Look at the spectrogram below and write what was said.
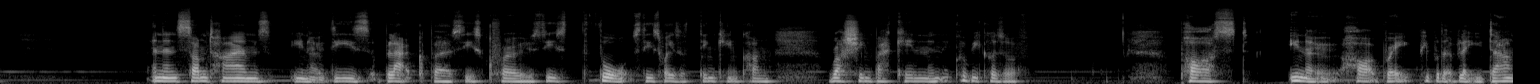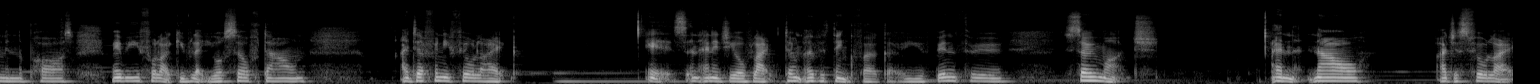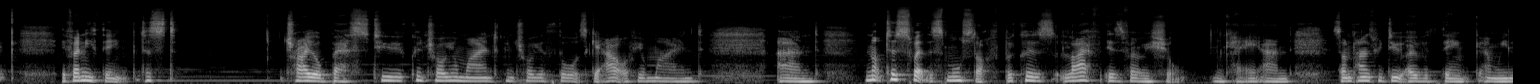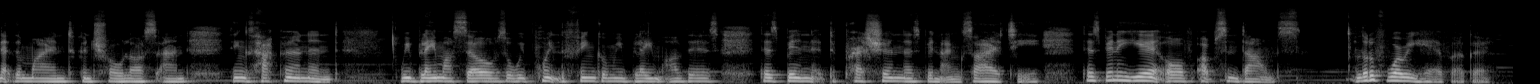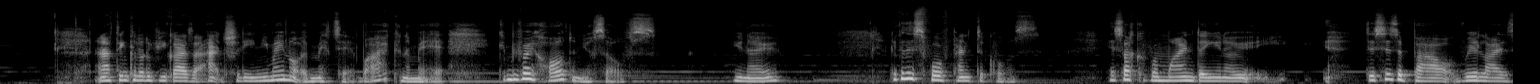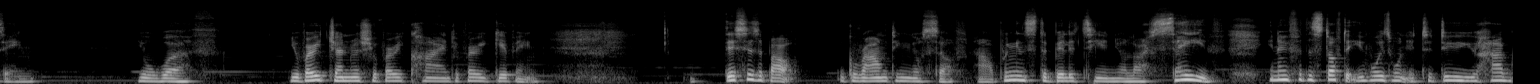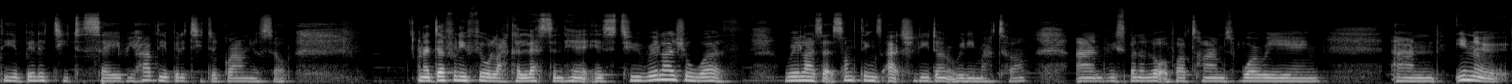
And then sometimes, you know, these blackbirds, these crows, these thoughts, these ways of thinking come rushing back in. And it could be because of past, you know, heartbreak, people that have let you down in the past. Maybe you feel like you've let yourself down. I definitely feel like it's an energy of like, don't overthink, Virgo. You've been through so much. And now I just feel like, if anything, just try your best to control your mind, control your thoughts, get out of your mind, and not to sweat the small stuff because life is very short. Okay, and sometimes we do overthink and we let the mind control us, and things happen, and we blame ourselves or we point the finger and we blame others. There's been depression, there's been anxiety, there's been a year of ups and downs a lot of worry here, Virgo. And I think a lot of you guys are actually, and you may not admit it, but I can admit it, you can be very hard on yourselves. You know? Look at this Four of Pentacles. It's like a reminder, you know, this is about realizing your worth. You're very generous, you're very kind, you're very giving. This is about grounding yourself now, bringing stability in your life. Save. You know, for the stuff that you've always wanted to do, you have the ability to save, you have the ability to ground yourself. And I definitely feel like a lesson here is to realize your worth, realize that some things actually don't really matter. And we spend a lot of our times worrying. And, you know,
